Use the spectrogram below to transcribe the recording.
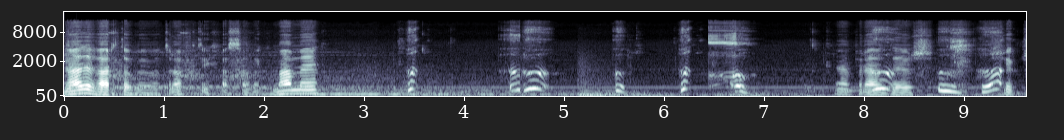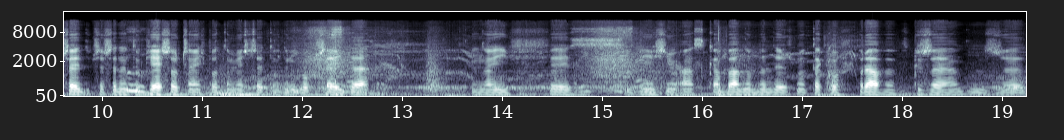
No ale warto było, trochę tych fasolek mamy. Naprawdę już, jak przeszedłem tu pierwszą część, potem jeszcze tą drugą przejdę. No i w, z więźniu Azkabanu będę już miał taką wprawę w grze, że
